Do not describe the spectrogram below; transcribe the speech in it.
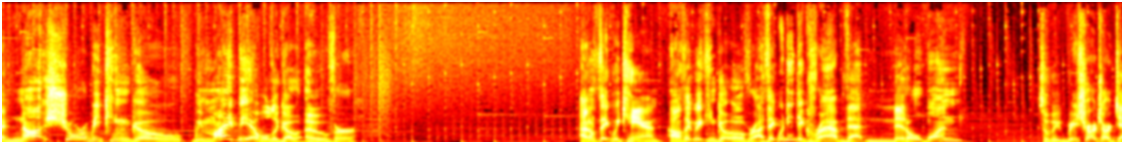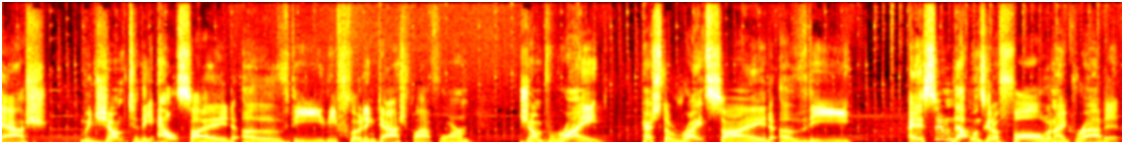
I'm not sure we can go... We might be able to go over. I don't think we can. I don't think we can go over. I think we need to grab that middle one. So we recharge our dash. We jump to the outside of the, the floating dash platform. Jump right. Catch the right side of the... I assume that one's going to fall when I grab it.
